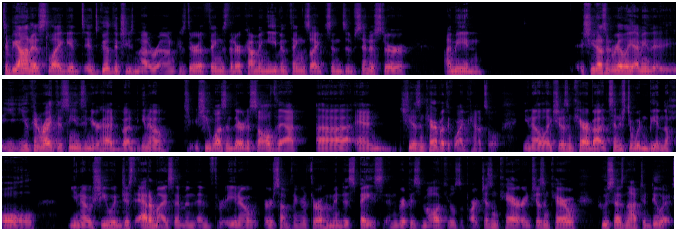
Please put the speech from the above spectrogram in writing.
to be honest, like it's it's good that she's not around because there are things that are coming, even things like Sins of Sinister. I mean, she doesn't really. I mean, you can write the scenes in your head, but you know, she wasn't there to solve that, uh, and she doesn't care about the Quiet Council. You know, like she doesn't care about Sinister. Wouldn't be in the hole. You know, she would just atomize him and and th- you know, or something, or throw him into space and rip his molecules apart. She doesn't care. And she doesn't care who says not to do it.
